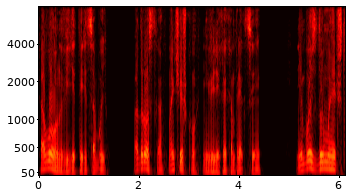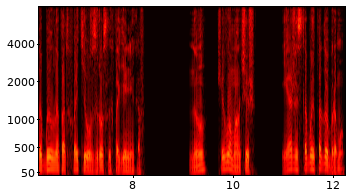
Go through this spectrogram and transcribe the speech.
Кого он видит перед собой? Подростка, мальчишку невеликой комплекции. Небось думает, что был на подхвате у взрослых подельников. «Ну, чего молчишь? Я же с тобой по-доброму».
